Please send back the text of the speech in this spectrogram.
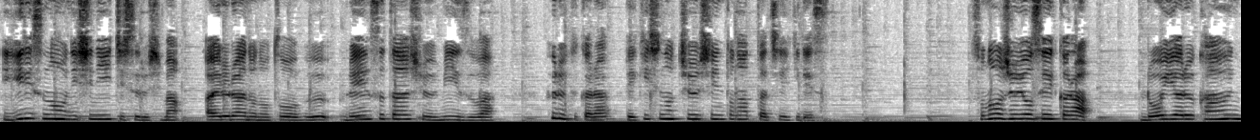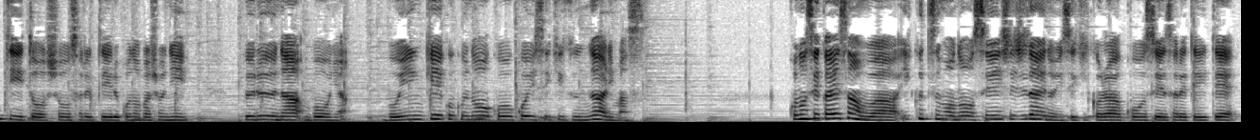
イギリスの西に位置する島、アイルランドの東部、レインスター州ミーズは、古くから歴史の中心となった地域です。その重要性から、ロイヤルカウンティと称されているこの場所に、ブルーナ・ボーニャ、ボイン渓谷の考古遺跡群があります。この世界遺産はいくつもの戦死時代の遺跡から構成されていて、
